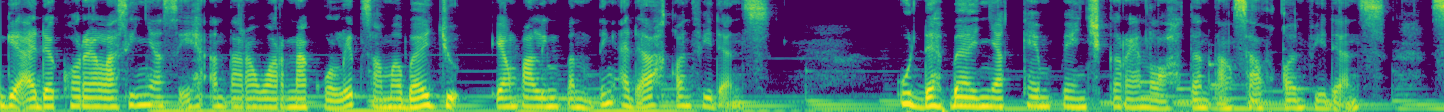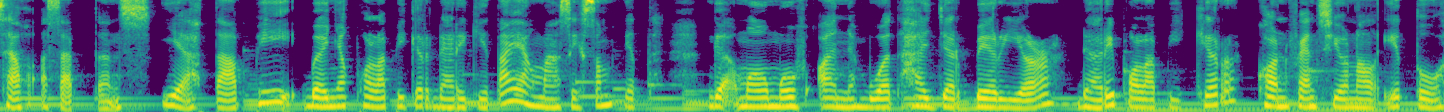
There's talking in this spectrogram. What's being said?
gak ada korelasinya sih antara warna kulit sama baju. Yang paling penting adalah confidence udah banyak campaign keren loh tentang self confidence, self acceptance. Ya, tapi banyak pola pikir dari kita yang masih sempit. Gak mau move on buat hajar barrier dari pola pikir konvensional itu.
